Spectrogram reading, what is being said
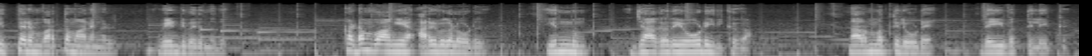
ഇത്തരം വർത്തമാനങ്ങൾ വേണ്ടിവരുന്നത്. കടം വാങ്ങിയ അറിവുകളോട് എന്നും ജാഗ്രതയോടെ ഇരിക്കുക. നർമ്മത്തിലൂടെ ദൈവത്തിലേക്ക്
